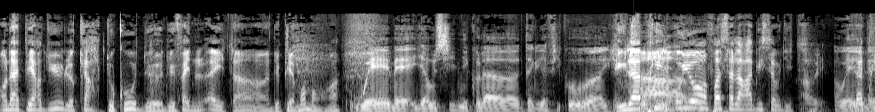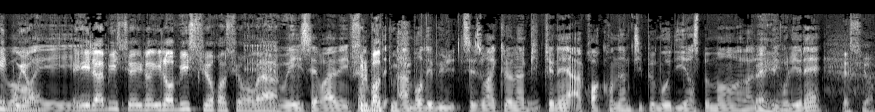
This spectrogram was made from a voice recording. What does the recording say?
on a perdu le quart Toko de, du Final 8 hein, depuis un moment. Hein. Oui, mais il y a aussi Nicolas euh, Tagliafico. euh, Et il a Ah, pris le bouillon oui. face à l'Arabie Saoudite. Ah oui. Oui, il a pris le bouillon. et- Et il a mis, il a- il l'a mis sur, sur, voilà. Oui, c'est vrai, mais il fait un bon, début de saison avec l'Olympique Lyonnais. À croire qu'on est un petit peu maudit en ce moment au niveau lyonnais. Bien sûr.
